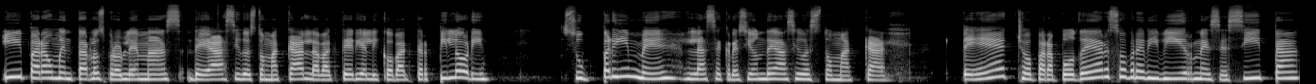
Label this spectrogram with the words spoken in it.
Y para aumentar los problemas de ácido estomacal, la bacteria Helicobacter pylori suprime la secreción de ácido estomacal. De hecho, para poder sobrevivir necesita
